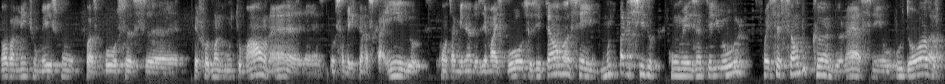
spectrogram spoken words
novamente um mês com, com as bolsas uh, performando muito mal, né? as bolsas americanas caindo, contaminando as demais bolsas. Então, assim, muito parecido com o mês anterior, com exceção do câmbio, né? Assim, o, o dólar,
